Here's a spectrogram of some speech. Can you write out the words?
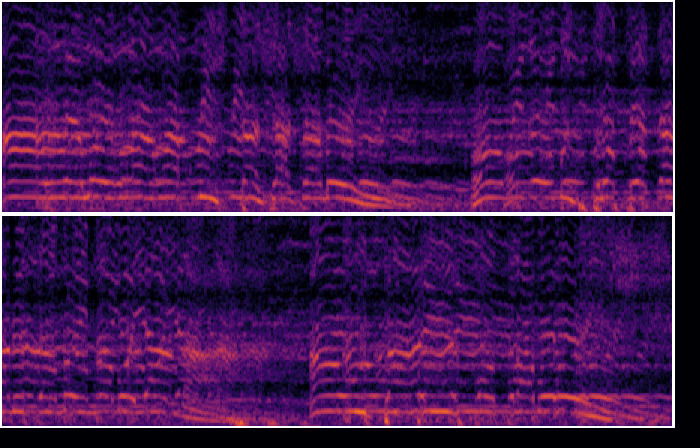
alemão lá na pista. Convidamos o proprietário também da boiada, Altair Contraborões.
